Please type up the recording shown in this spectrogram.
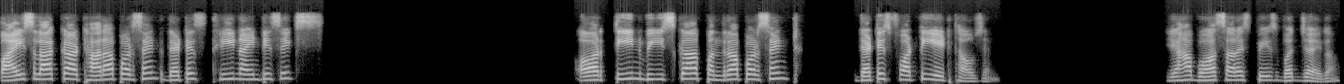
22 लाख का 18 परसेंट दैट इज़ 396 और तीन बीस का 15 परसेंट दैट इज़ 48,000 यहाँ बहुत सारा स्पेस बच जाएगा।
